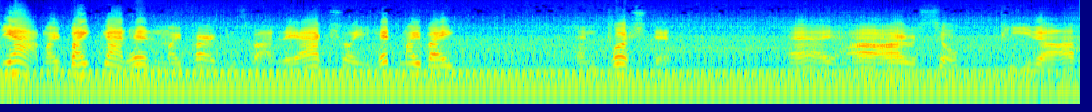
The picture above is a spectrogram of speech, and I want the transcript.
yeah, my bike got hit in my parking spot. They actually hit my bike and pushed it. I, oh, I was so peed off.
